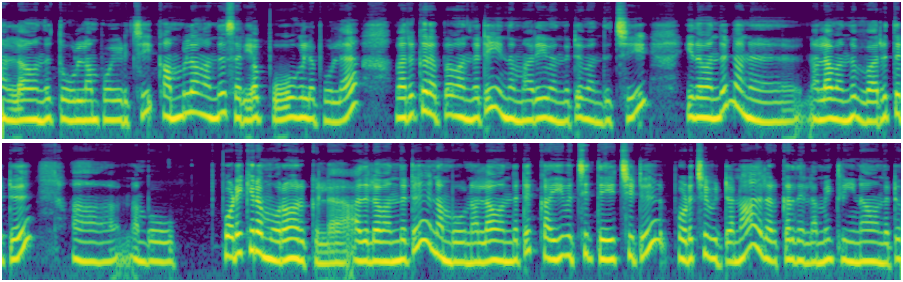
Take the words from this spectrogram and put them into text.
நல்லா வந்து தோல்லாம் போயிடுச்சு. கம்பில் வந்து சரியாக போகலை போல் வறுக்கிறப்ப வந்துட்டு இந்த மாதிரி வந்துட்டு வந்துச்சு. இதை வந்து நான் நல்லா வந்து வறுத்துட்டு நம்ம புடைக்கிற முறம் இருக்குல்ல அதில் வந்துட்டு நம்ம நல்லா வந்துட்டு கை வச்சு தேய்ச்சிட்டு புடச்சி விட்டோன்னா அதில் இருக்கிறது எல்லாமே க்ளீனாக வந்துட்டு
